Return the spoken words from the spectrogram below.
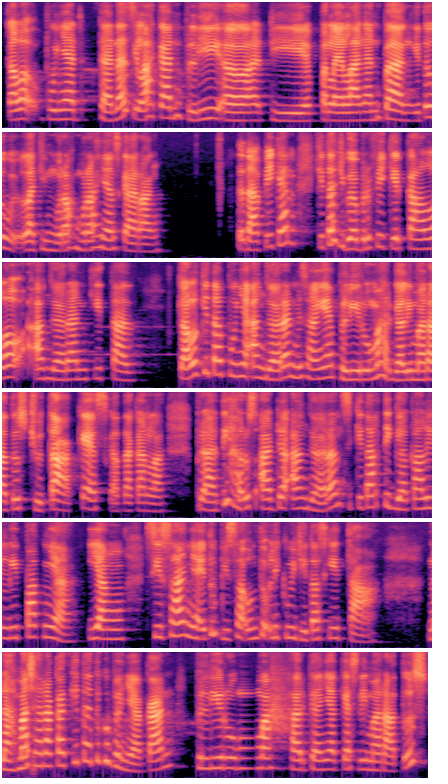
Kalau punya dana silahkan beli uh, di perlelangan bank. Itu lagi murah-murahnya sekarang. Tetapi kan kita juga berpikir kalau anggaran kita kalau kita punya anggaran misalnya beli rumah harga 500 juta cash katakanlah, berarti harus ada anggaran sekitar tiga kali lipatnya yang sisanya itu bisa untuk likuiditas kita. Nah, masyarakat kita itu kebanyakan beli rumah harganya cash 500,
